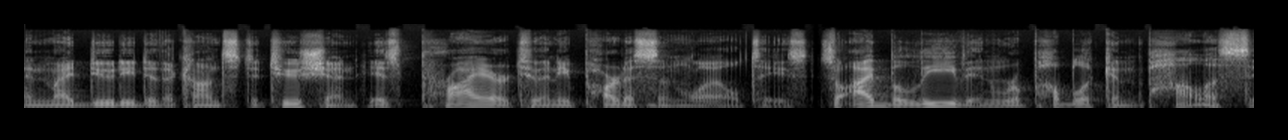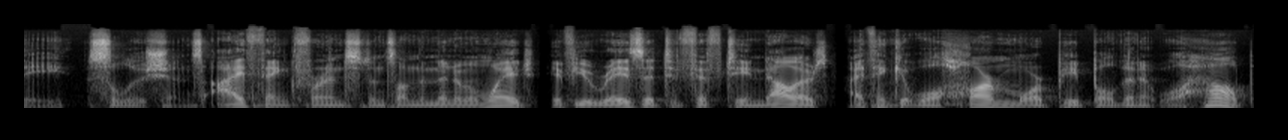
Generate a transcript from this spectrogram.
and my duty to the Constitution is prior to any partisan loyalties. So I believe in Republican policy solutions. I think, for instance, on the minimum wage, if you raise it to $15, I think it will harm more people than it will help.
